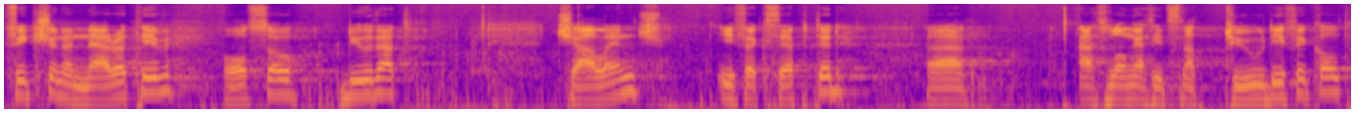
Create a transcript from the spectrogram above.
Fiction and narrative also do that. Challenge, if accepted, uh, as long as it's not too difficult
